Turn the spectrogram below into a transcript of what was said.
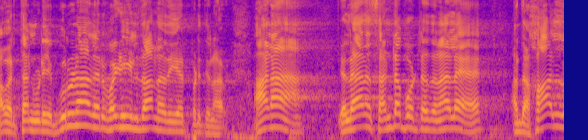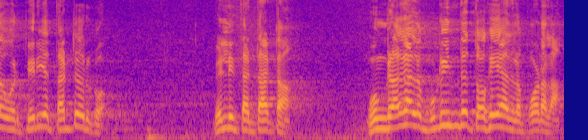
அவர் தன்னுடைய குருநாதர் வழியில் தான் அதை ஏற்படுத்தினார். ஆனால் எல்லாரும் சண்டை போட்டதுனால அந்த ஹாலில் ஒரு பெரிய தட்டு இருக்கும். வெள்ளி தட்டாட்டம் உங்களால் முடிந்த தொகையை அதில் போடலாம்.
